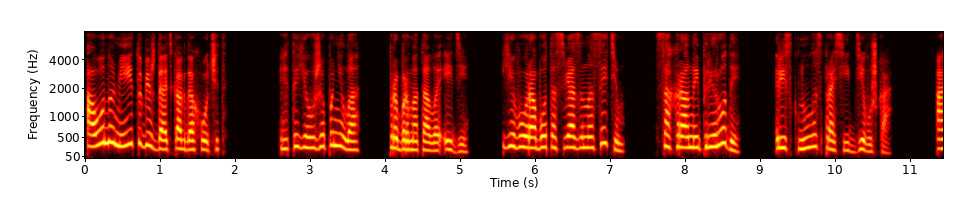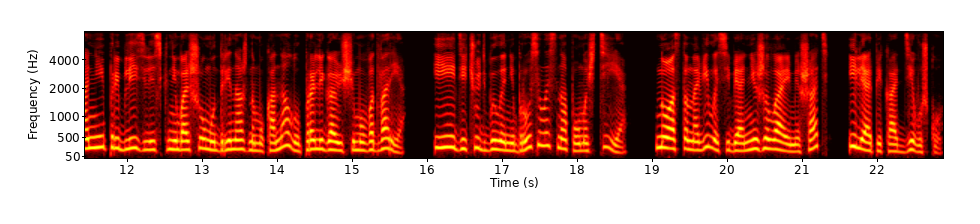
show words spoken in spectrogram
А он умеет убеждать, когда хочет. «Это я уже поняла», — пробормотала Эдди. «Его работа связана с этим? С охраной природы?» — рискнула спросить девушка. Они приблизились к небольшому дренажному каналу, пролегающему во дворе, и Эдди чуть было не бросилась на помощь Тие, но остановила себя, не желая мешать или опекать девушку.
